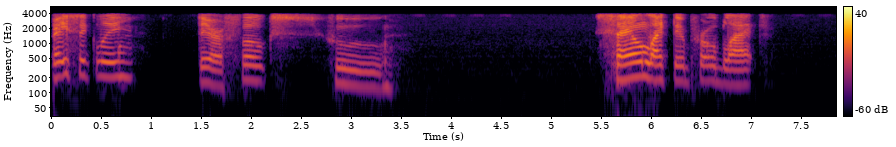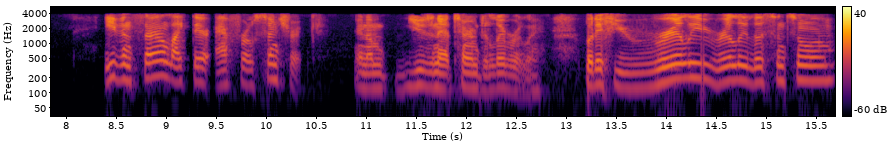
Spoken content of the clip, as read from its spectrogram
Basically, there are folks who sound like they're pro-black, even sound like they're Afrocentric, and I'm using that term deliberately. But if you really, really listen to them,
